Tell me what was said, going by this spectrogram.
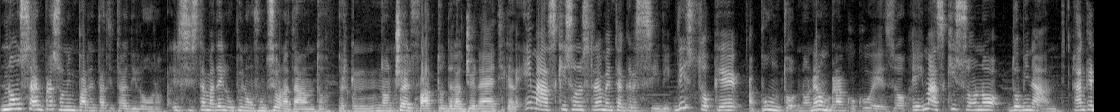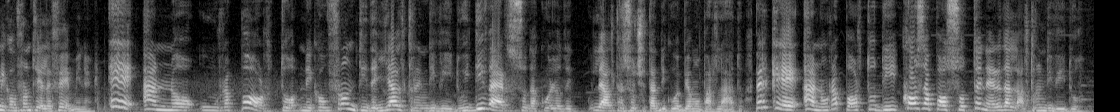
non sempre sono imparentati tra di loro. Il sistema dei lupi non funziona tanto, perché non c'è il fatto della genetica. I maschi sono estremamente aggressivi, visto che appunto non è un branco coeso, i maschi sono dominanti anche nei confronti delle femmine e hanno un rapporto nei confronti degli altri individui diverso da quello delle altre società di cui abbiamo parlato, perché hanno un rapporto di cosa posso ottenere dall'altro individuo.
